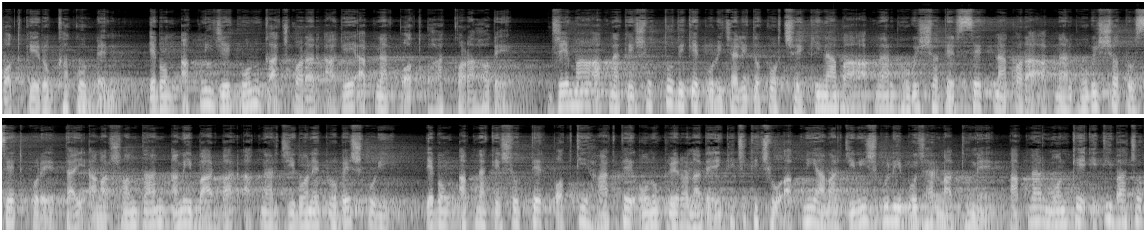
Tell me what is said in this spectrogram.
পথকে রক্ষা করবেন এবং আপনি যে কোন কাজ করার আগে আপনার পথ ভাগ করা হবে। যে মা আপনাকে সত্য দিকে পরিচালিত করছে কিনা বা আপনার ভবিষ্যতের সেট না করা আপনার ভবিষ্যতও সেট করে, তাই আমার সন্তান, আমি বারবার আপনার জীবনে প্রবেশ করি এবং আপনাকে সত্যের পথটি হাঁটতে অনুপ্রেরণা দেয়। কিছু কিছু আপনি আমার জিনিসগুলি বোঝার মাধ্যমে আপনার মনকে ইতিবাচক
